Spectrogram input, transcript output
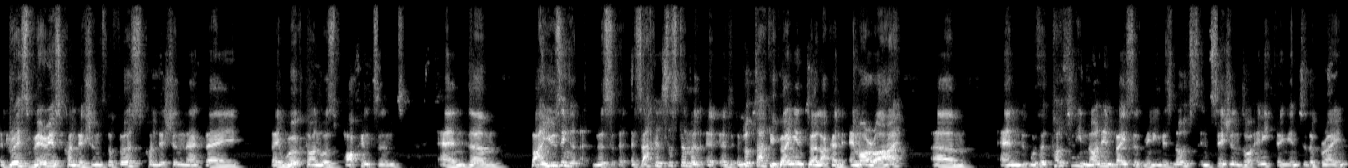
address various conditions. The first condition that they they worked on was Parkinson's, and um, by using this, it's like a system. It, it, looks like you're going into like an MRI, um, and with a totally non-invasive, meaning there's no incisions or anything into the brain.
